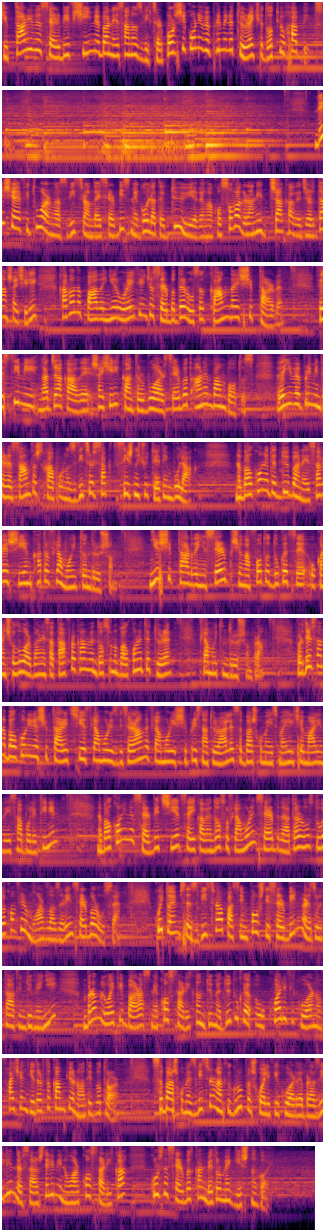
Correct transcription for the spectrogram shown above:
shqiptari dhe serbi fqinj me banesa në Zvicër, por shikoni veprimin e tyre që do t'ju habit. Ndeshja e fituar nga Zvicra ndaj Serbisë me golat e dy yjeve nga Kosova Granit Xhaka dhe Xherdan Shaqiri ka vënë në pah dhe një herë urrejtjen që serbët dhe rusët kanë ndaj shqiptarve. Festimi nga Xhaka dhe Shaqiri kanë tërbuar serbët anembanë botës dhe një veprim interesant është kapur në Zvicër saktësisht në qytetin Bulak. Në balkonet e dy banesave shihen katër flamuj të ndryshëm. Një shqiptar dhe një serb që nga foto duket se u kanë qëlluar banesat afër kanë vendosur në balkonet e tyre flamuj të ndryshëm pra. Përderisa në balkonin e shqiptarit shihet flamuri zviceran dhe flamuri i Shqipërisë natyrale së bashku me Ismail Qemalin dhe Isa Boletinin, Në balkonin e serbit shihet se ai ka vendosur flamurin serb dhe atë rus duke konfirmuar vëllazërinë serbo-ruse. Kujtojmë se Zvicra pasi mposhti Serbinë me rezultatin 2-1, mbrëmë luajti baraz me Kosta Rikën 2-2 duke u kualifikuar në faqen tjetër të kampionatit botëror. Së bashku me Zvicrën nga ky grup është kualifikuar dhe Brazili, ndërsa është eliminuar Kosta Rika, kurse serbët kanë mbetur me gisht në gojë.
